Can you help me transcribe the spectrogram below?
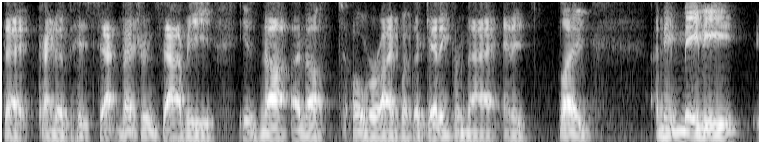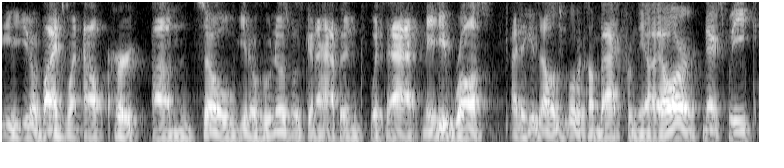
that kind of his veteran savvy is not enough to override what they're getting from that. And it like, I mean, maybe you know Bynes went out hurt, um, so you know who knows what's going to happen with that. Maybe Ross, I think, is eligible to come back from the IR next week.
